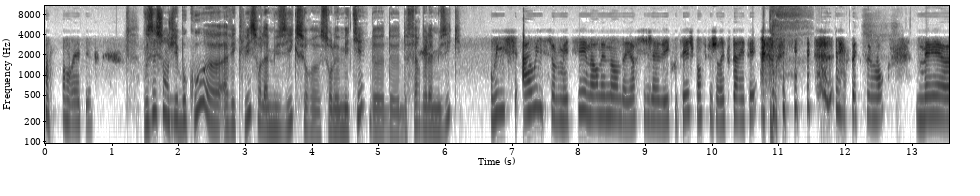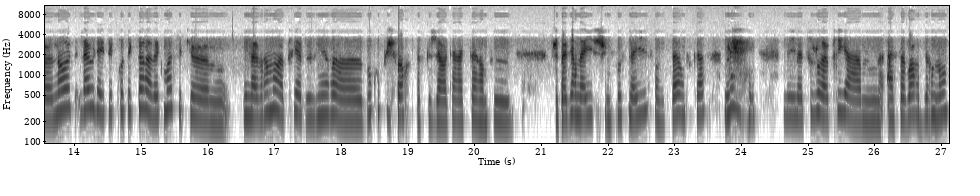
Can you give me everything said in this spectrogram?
on va dire. Vous échangez beaucoup avec lui sur la musique, sur, sur le métier de, de, de faire de la musique? Oui, ah oui, sur le métier énormément. D'ailleurs, si je l'avais écouté, je pense que j'aurais tout arrêté. Exactement. Mais euh, non, là où il a été protecteur avec moi, c'est que euh, il m'a vraiment appris à devenir euh, beaucoup plus forte parce que j'ai un caractère un peu, je vais pas dire naïf, je suis une fausse naïve, j'espère en tout cas. Mais mais il m'a toujours appris à, à savoir dire non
